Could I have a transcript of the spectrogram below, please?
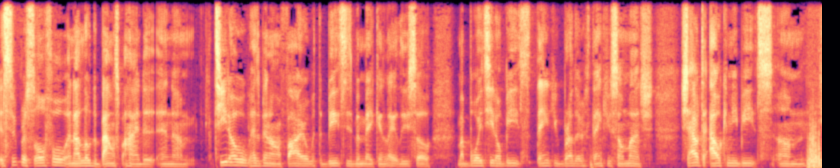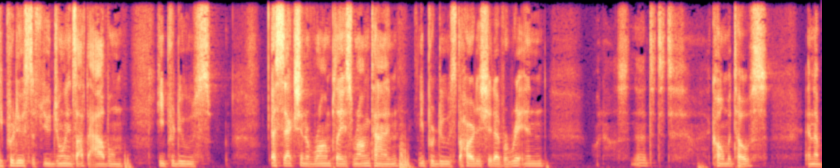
It's super soulful, and I love the bounce behind it. And um, Tito has been on fire with the beats he's been making lately. So my boy Tito Beats, thank you, brother. Thank you so much. Shout out to Alchemy Beats. Um, he produced a few joints off the album. He produced a section of Wrong Place, Wrong Time. He produced the hardest shit ever written. What else? Comatose. And I,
